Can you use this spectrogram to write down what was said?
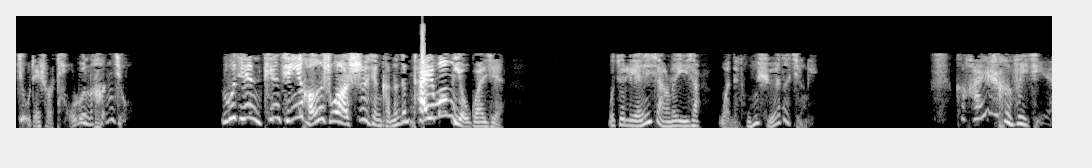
就这事儿讨论了很久。如今听秦一恒说事情可能跟胎梦有关系，我就联想了一下我那同学的经历，可还是很费解。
